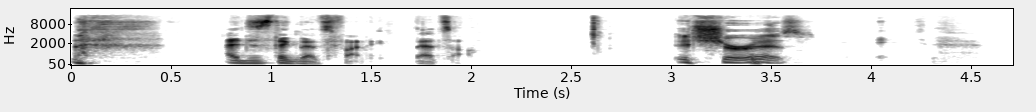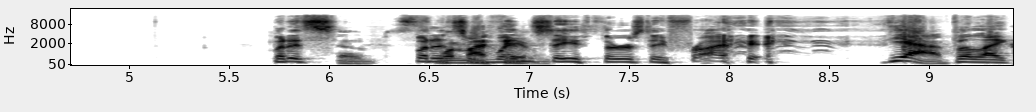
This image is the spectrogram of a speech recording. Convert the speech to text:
I just think that's funny. That's all. It sure is. But it's So, but it's of my favorite- Wednesday, Thursday, Friday. Yeah, but like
